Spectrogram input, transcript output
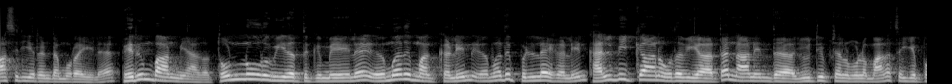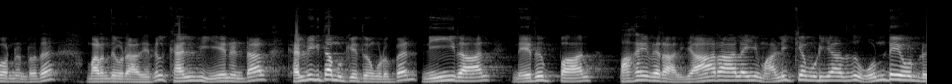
ஆசிரியர் என்ற முறையில் பெரும்பான்மையாக தொண்ணூறு வீதத்துக்கு மேலே எமது மக்களின் எமது பிள்ளைகளின் கல்விக்கான உதவியாகத்தான் நான் இந்த யூடியூப் சேனல் மூலமாக செய்ய போகிறேன்றதை மறந்து விடாதீர்கள். கல்வி ஏனென்றால் கல்விக்கு தான் முக்கியத்துவம் கொடுப்பேன். நீரால் நெருப்பால் பகைவரால் யாராலையும் அழிக்க முடியாதது ஒன்றே ஒன்று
